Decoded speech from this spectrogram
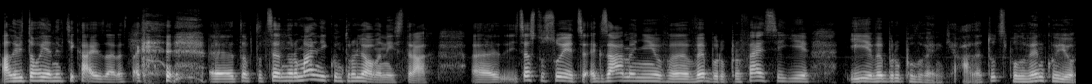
але від того я не втікаю зараз. Так? Е, Тобто це нормальний контрольований страх. Е, І це стосується екзаменів, е, вибору професії і вибору половинки. Але тут з половинкою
